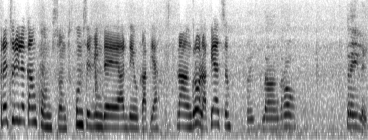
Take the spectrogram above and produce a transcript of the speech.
prețurile cam cum sunt? Cum se vinde ardeiul capia? La angro, la piață? Păi la angro 3 lei.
